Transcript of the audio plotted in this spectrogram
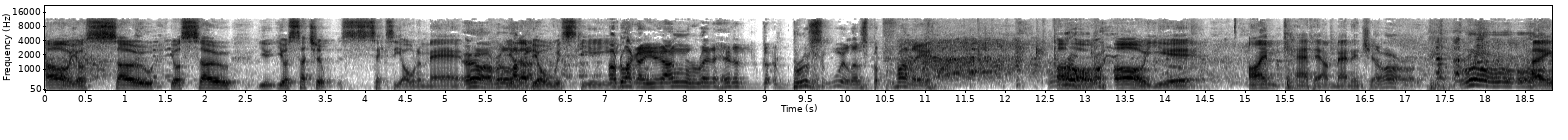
Oh, you're so you're so you, you're such a sexy older man. Oh, I'm you like love a- your whiskey. I'm like a young red-headed Bruce Willis, but funny. Oh, oh yeah. I'm Kat, our manager. Oh. hey,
